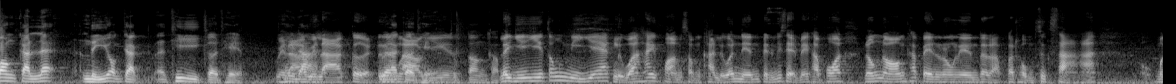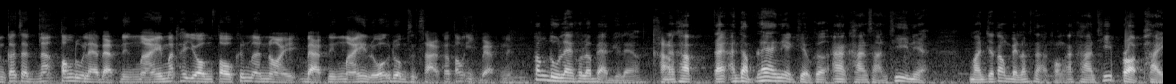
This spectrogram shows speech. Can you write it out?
ป้องกันและหนีออกจากที่เกิดเหตุเวให้ลาได้เวลาเกิดเรื่องเวลาเกิราดวเหอย่างตุนี้ถูกต้องครับ และอย่างนี้ต้องมีแยกหรือว่าให้ความสำคัญหรือว่าเน้นเป็นพิเศษไหมครับ เพราะว่าน้องๆ ถ้าเป็นโรงเรียนระดับประถมศึกษา มันก็จะต้องดูแลแบบหนึ่งไหมมัธยมโตขึ้นมาหน่อยแบบหนึ่งไหมหรือว่าอุดมศึกษาก็ต้องอีกแบบหนึ่งต้องดูแลคนละแบบอยู่แล้วครับนะครับแต่อันดับแรกเนี่ยเกี่ยวกับอาคารสถานที่เนี่ยมันจะต้องเป็นลักษณะของอาคารที่ปลอดภัย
